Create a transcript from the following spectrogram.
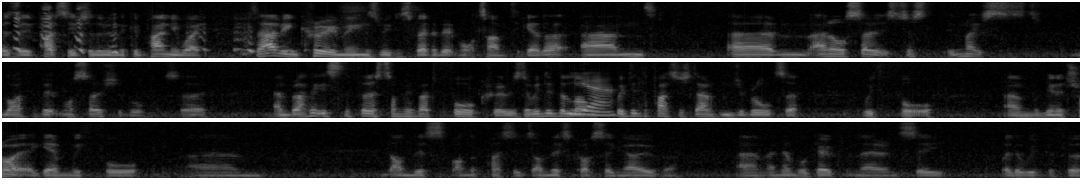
as, they pass each other in the companionway. So having crew means we can spend a bit more time together, and um, and also it's just it makes life a bit more sociable. So, um, but I think it's the first time we've had four crews. So we did the long, Yeah. we did the passage down from Gibraltar with four. Um, we're going to try it again with four um, on this on the passage on this crossing over, um, and then we'll go from there and see whether we prefer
